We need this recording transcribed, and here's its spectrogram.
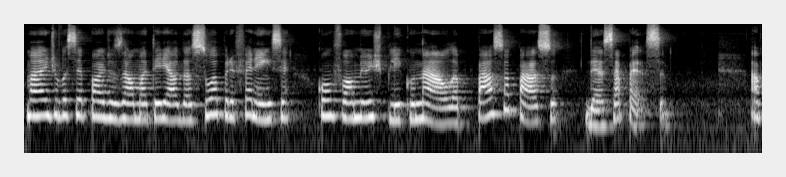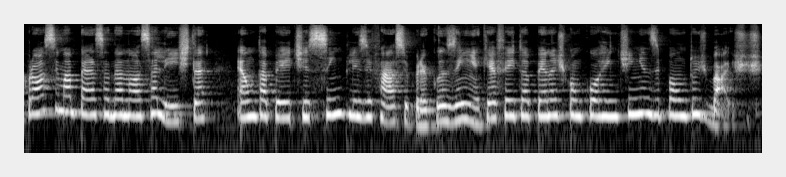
mas você pode usar o material da sua preferência, conforme eu explico na aula passo a passo dessa peça. A próxima peça da nossa lista é um tapete simples e fácil para cozinha que é feito apenas com correntinhas e pontos baixos.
